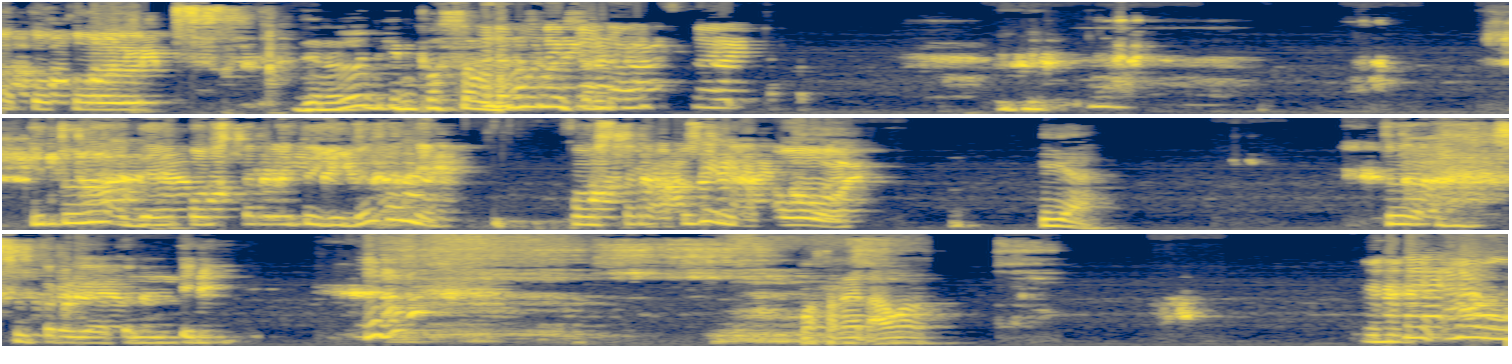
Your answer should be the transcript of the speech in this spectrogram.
Apocalypse. Generally bikin kesel Ada banget boneka sih. Dark Side. Itulah ada poster itu juga kan ya? Poster apa sih Night Owl? ya? Iya. Itu ah, super gak penting. Poster Night Owl. Night Owl.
